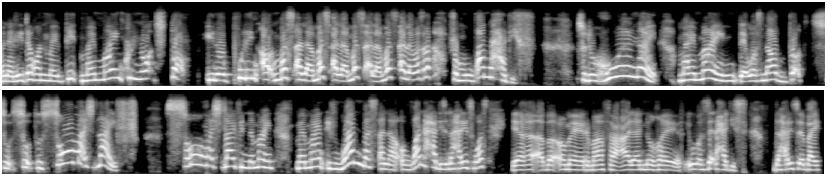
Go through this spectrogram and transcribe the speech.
when I lay down on my bed, my mind could not stop, you know, pulling out mas'ala, mas'ala, mas'ala, mas'ala, mas'ala from one hadith. So the whole night, my mind that was now brought so, so to so much life so much life in the mind. My mind, if one mas'ala or one hadith, and the hadith was, Ya Abu Umair, ma fa'ala nughair. It was that hadith. The hadith whereby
